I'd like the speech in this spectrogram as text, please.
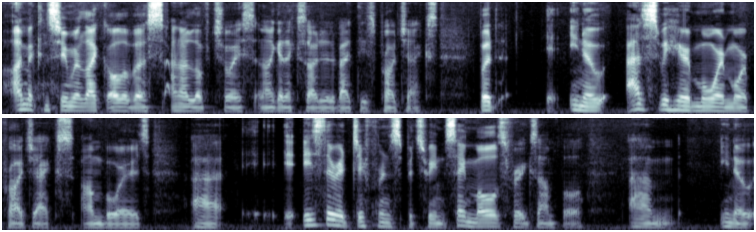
I'm a consumer like all of us, and I love choice, and I get excited about these projects. But you know, as we hear more and more projects on board, uh, is there a difference between, say, malls, for example? Um, you know,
